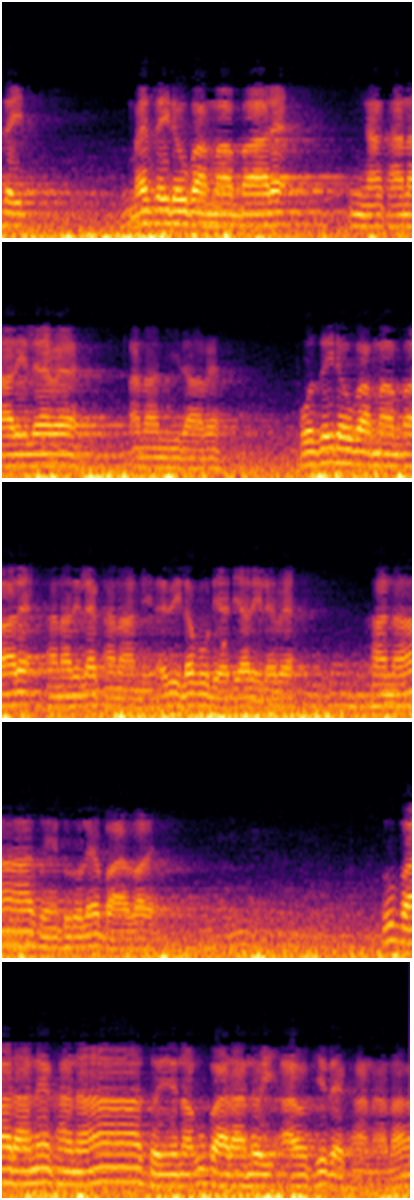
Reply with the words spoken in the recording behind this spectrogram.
စိတ်မဲစိတ်ဒုပမှာပါတဲ့ နာခန္ဓာတွေလည်းပဲခန္ဓာမြည်တာပဲကိုယ်စိတ်ဒုပမှာပါတဲ့ခန္ဓာတွေလည်းခန္ဓာမြည်အဲဒီလောကုတ္တရာတရားတွေလည်းပဲခန္ဓာဆိုရင်သူတို့လည်းပါသွားတယ်ဥပါဒာနဲ့ခန္ဓာဆိုရင်တော့ဥပါဒာတို့ဤအာရုံဖြစ်တဲ့ခန္ဓာဒါက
